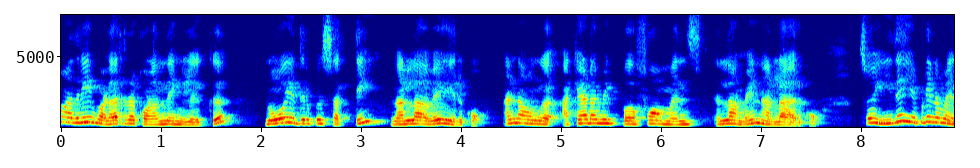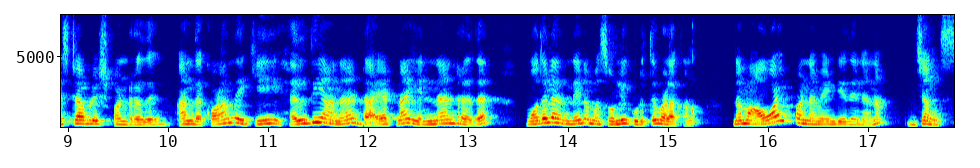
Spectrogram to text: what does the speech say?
மாதிரி வளர்கிற குழந்தைங்களுக்கு நோய் எதிர்ப்பு சக்தி நல்லாவே இருக்கும். அண்ட் அவங்க அகாடமிக் பெர்ஃபார்மன்ஸ் எல்லாமே நல்லா இருக்கும். ஸோ இதை எப்படி நம்ம எஸ்டாப்ளிஷ் பண்ணுறது அந்த குழந்தைக்கு ஹெல்த்தியான டயட்னா என்னன்றத முதல்ல இருந்தே நம்ம சொல்லி கொடுத்து வளர்க்கணும். நம்ம அவாய்ட் பண்ண வேண்டியது என்னென்னா ஜங்க்ஸ்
